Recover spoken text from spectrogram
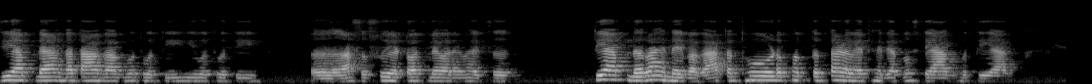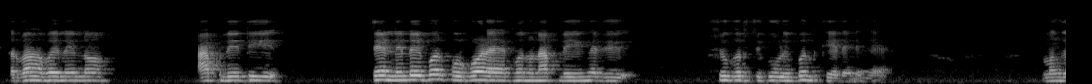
जी आपल्या अंगात आग आग होत होती ही होत होती असं सुया टॉचल्यावर व्हायचं ते आपलं राहिलंय बघा. आता थोडं फक्त तळव्यात ह्याच्यात नुसती आग होती आग. तर भावा बहिणींनो आपली ती त्यांनी लय भरपूर गोळ्या आहेत म्हणून आपली ह्याची शुगरची गोळी बंद केलेली आहे. मग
